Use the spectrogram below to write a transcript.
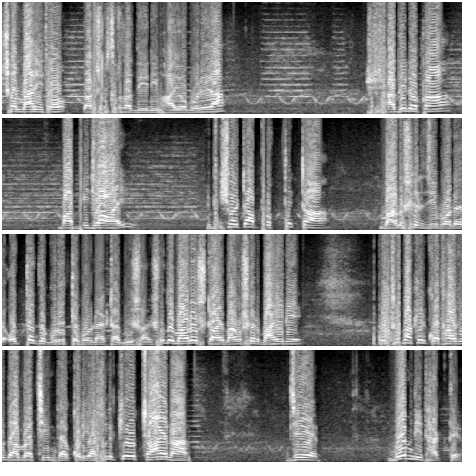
সম্মানিত দর্শক, শ্রোতা, দিনী ভাই ও বোনেরা, স্বাধীনতা বা বিজয় বিষয়টা প্রত্যেকটা মানুষের জীবনে অত্যন্ত গুরুত্বপূর্ণ একটা বিষয়। শুধু মানুষ নয়, মানুষের বাইরে পশু পাখির কথাও যদি আমরা চিন্তা করি, আসলে কেউ চায় না যে বন্দি থাকতে।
